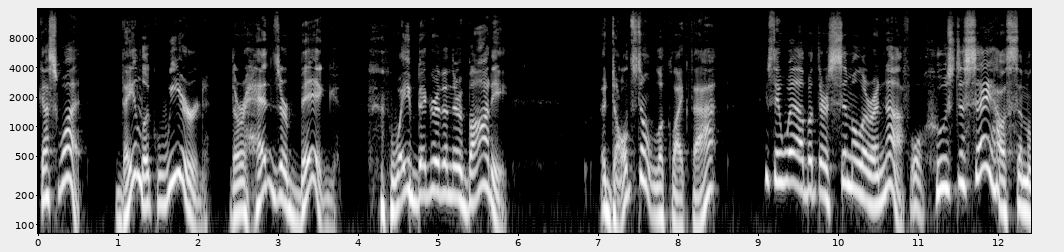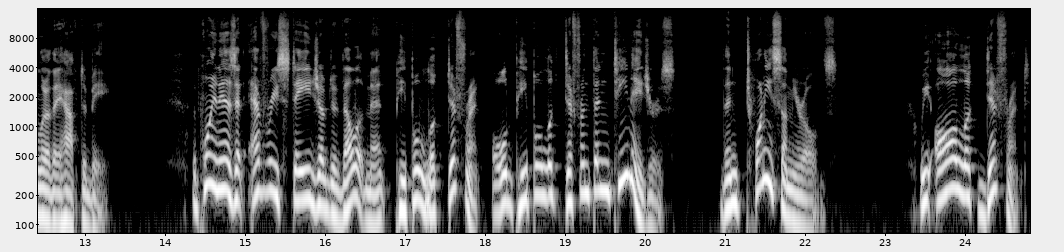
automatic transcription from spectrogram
guess what? They look weird. Their heads are big, way bigger than their body. Adults don't look like that. You say, well, but they're similar enough. Well, who's to say how similar they have to be? The point is, at every stage of development, people look different. Old people look different than teenagers, than 20 some year olds. We all look different.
